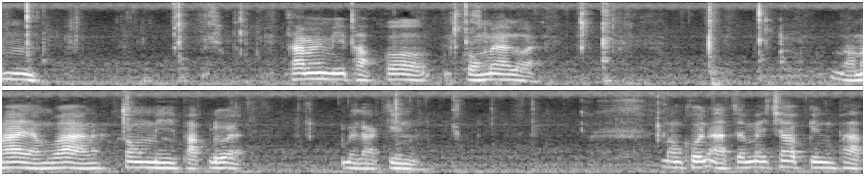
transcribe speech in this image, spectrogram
อืม ถ้าไม่มีผักก็คงไม่อร่อย มาม่าอย่างว่านะ ต้องมีผักด้วย เวลากิน บางคนอาจจะไม่ชอบกินผัก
